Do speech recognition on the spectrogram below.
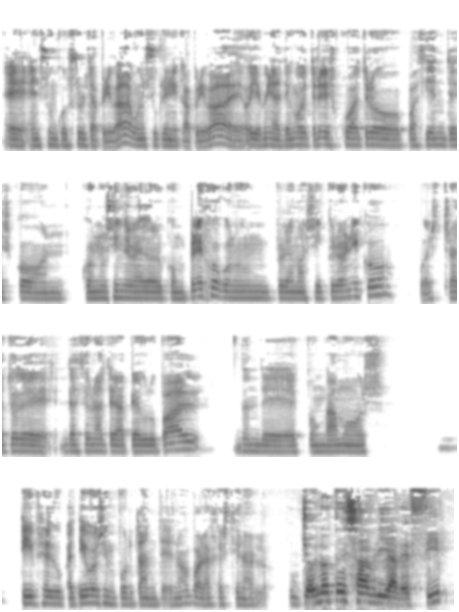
eh, en su consulta privada o en su clínica privada. De, Oye, mira, tengo tres, cuatro pacientes con, un síndrome de dolor complejo, con un problema así crónico, pues trato de, de hacer una terapia grupal donde pongamos tips educativos importantes, ¿no? Para gestionarlo. Yo no te sabría decir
